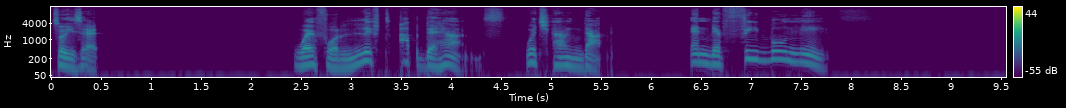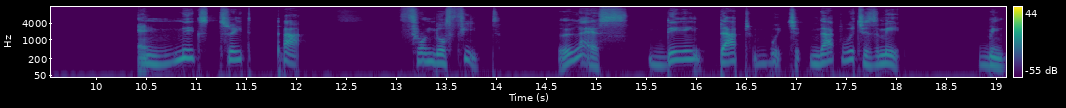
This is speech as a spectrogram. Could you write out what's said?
So he said, Wherefore lift up the hands which hang down and the feeble knees and make straight paths from your feet, lest they that which that which is made be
